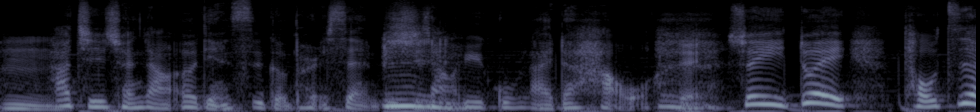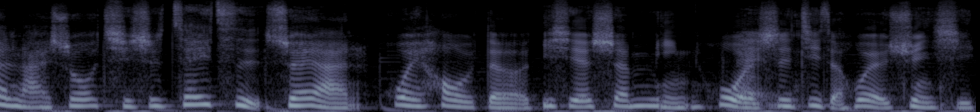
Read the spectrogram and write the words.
嗯，它其实成长二点四个 percent，比市场预估来的好哦。对、嗯，所以对投资人来说，其实这一次虽然会后的一些声明或者是记者会的讯息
